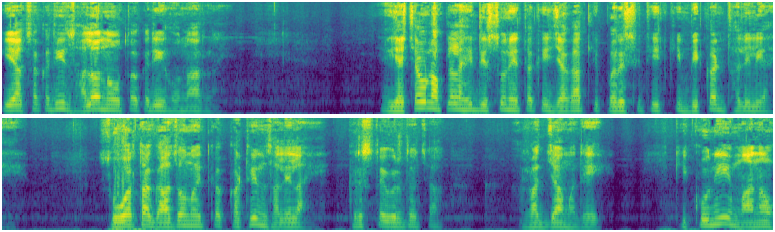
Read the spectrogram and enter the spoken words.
की याचं कधी झालं नव्हतं कधी होणार नाही. याच्यावरून आपल्याला हे दिसून येतं की जगातली परिस्थिती इतकी बिकट झालेली आहे. सुवार्ता गाजवणं इतकं कठीण झालेलं आहे ख्रिस्तविरुद्धच्या राज्यामध्ये की कोणीही मानव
